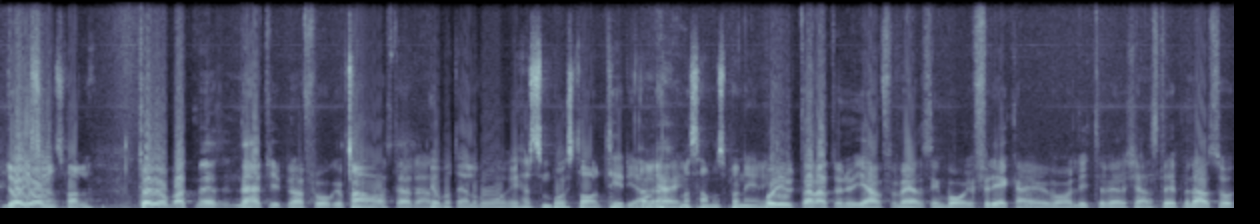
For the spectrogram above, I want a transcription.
du har i Sundsvall. Du har jobbat med den här typen av frågor på ja, andra ställen? Jag har jobbat 11 år i Helsingborgs stad tidigare okay. med samhällsplanering. Och utan att du nu jämför med Helsingborg, för det kan ju vara lite väl känsligt. Men alltså,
